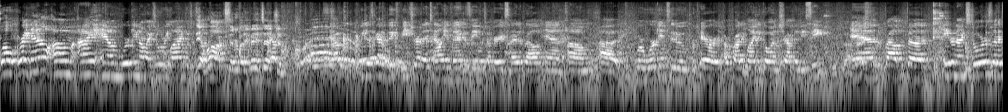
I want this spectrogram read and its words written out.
Well, right now, um, I am working on my jewelry line, which is Yeah, rocks. Everybody, pay attention. Yeah, we just got a big feature in an Italian magazine, which I'm very excited about, and um, uh, we're working to prepare our, our product line to go on Shop NBC. And about uh, eight or nine stores that I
